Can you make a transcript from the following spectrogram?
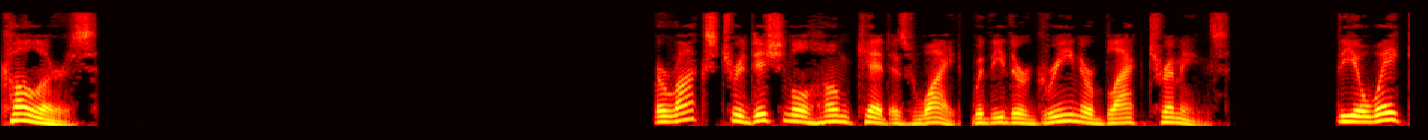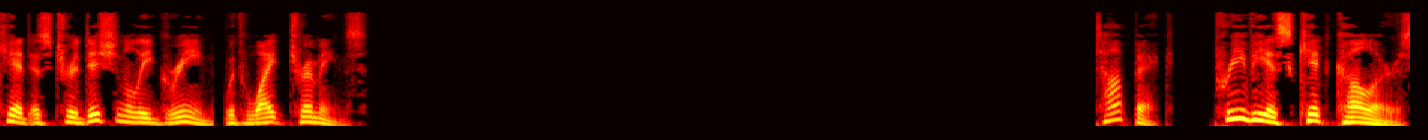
Colors Iraq's traditional home kit is white, with either green or black trimmings. The away kit is traditionally green, with white trimmings. Previous kit colors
